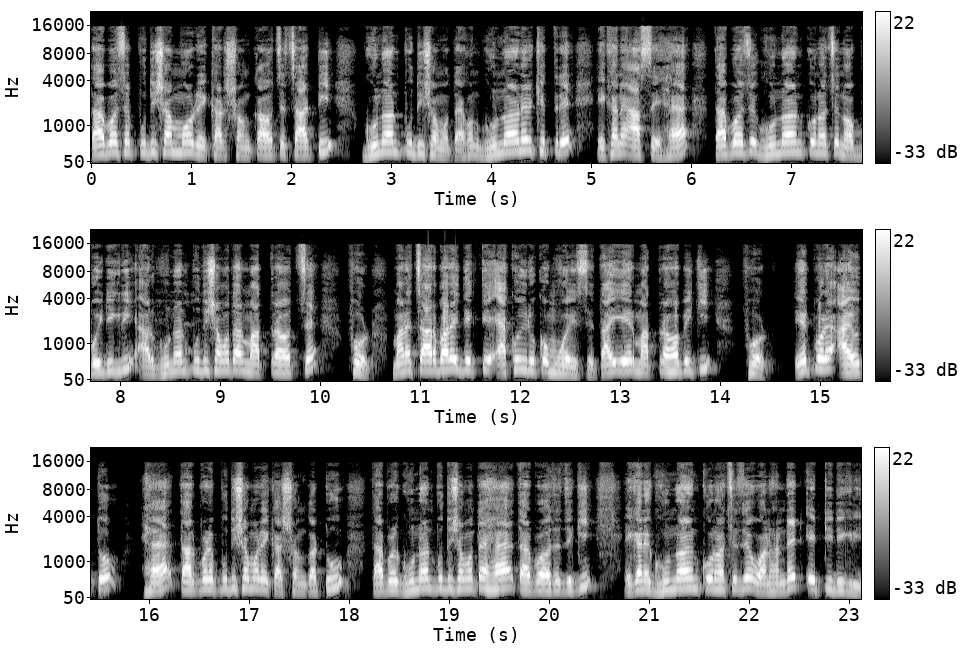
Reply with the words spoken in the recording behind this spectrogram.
তারপর হচ্ছে পুঁতিসাম্য রেখার সংখ্যা হচ্ছে চারটি ঘূর্ণয়ন পুঁতিসমতা এখন ঘূর্ণয়নের ক্ষেত্রে এখানে আছে হ্যাঁ তারপর হচ্ছে ঘূর্ণয়ন কোণ হচ্ছে নব্বই ডিগ্রি আর ঘূর্ণয়ন পুঁতিসমতার মাত্রা হচ্ছে ফোর। মানে চারবারেই দেখতে একই রকম হয়েছে। তাই এর মাত্রা হবে কি? ফোর। এরপরে আয়ত হ্যাঁ তারপরে প্রতিসম রেখার সংখ্যা টু, তারপরে ঘূর্ণয়ন প্রতিসমতা হ্যাঁ তারপর হচ্ছে যে কি? এখানে ঘূর্ণয়ন কোণ হচ্ছে যে ওয়ান হান্ড্রেড এইট্টি ডিগ্রি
